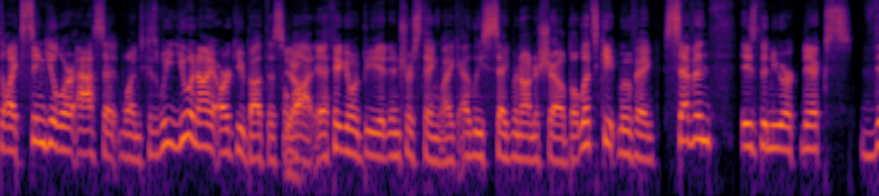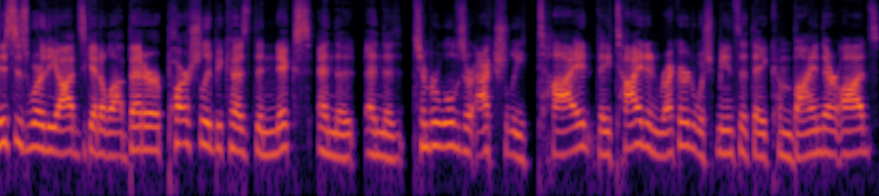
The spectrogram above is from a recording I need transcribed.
like singular asset ones because we you and I argue about this a Yeah. lot. I think it would be an interesting like at least segment on a show. But let's keep moving. Seventh is the New York Knicks. This is where the odds get a lot better, partially because the Knicks and the and the Timberwolves are actually tied. They tied in record, which means that they combined their odds,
